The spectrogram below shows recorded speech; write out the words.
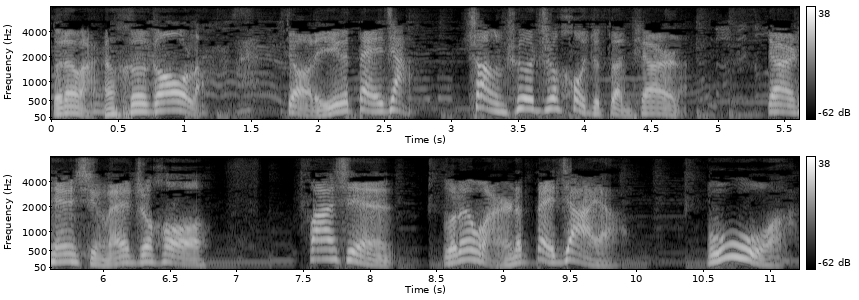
昨天晚上喝高了，叫了一个代驾，上车之后就断片了。第二天醒来之后，发现昨天晚上的代驾呀，服务啊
